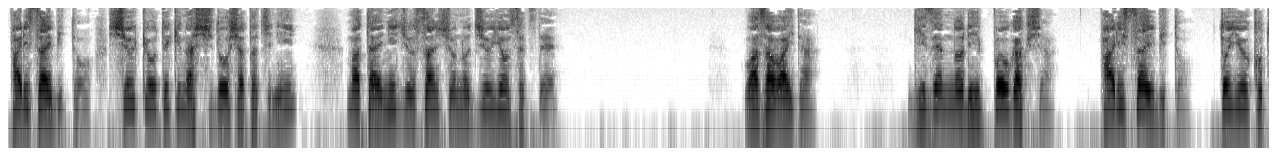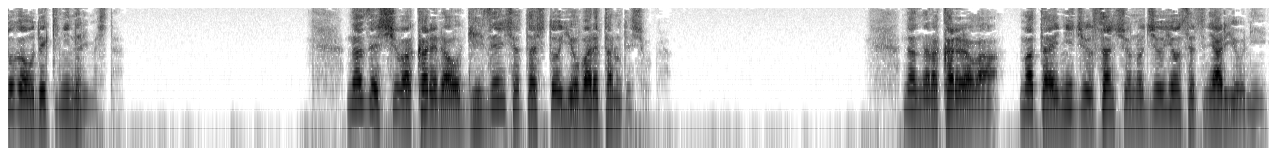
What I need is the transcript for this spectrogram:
パリサイ人、宗教的な指導者たちに、マタイ23章の14節で、災いだ。偽善の立法学者、パリサイ人ということがおできになりました。なぜ主は彼らを偽善者たちと呼ばれたのでしょうかなんなら彼らは、マタイ23章の14節にあるように、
